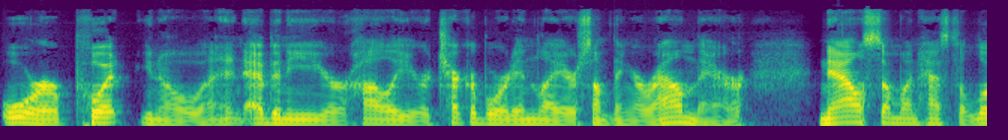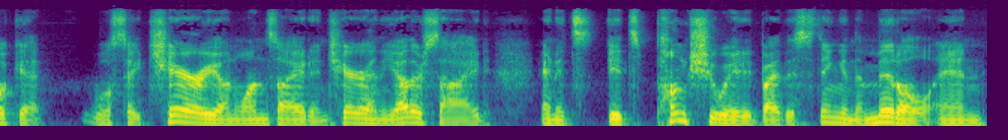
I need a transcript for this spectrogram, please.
Or put you know an ebony or holly or a checkerboard inlay or something around there. Now someone has to look at we'll say cherry on one side and cherry on the other side. And it's it's punctuated by this thing in the middle. And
